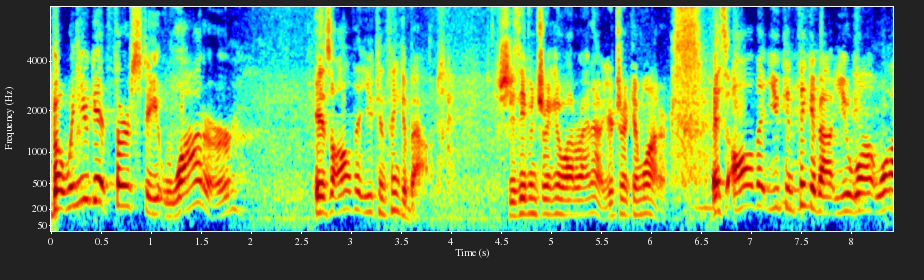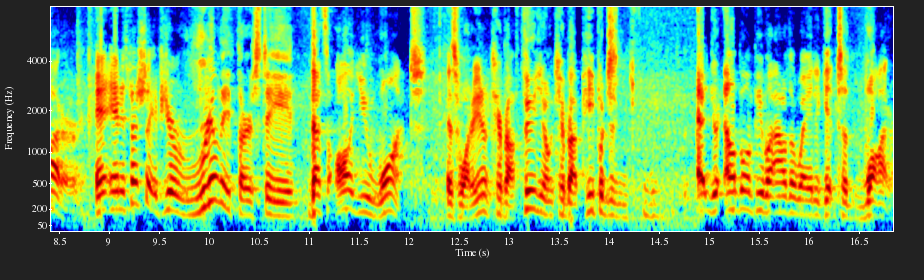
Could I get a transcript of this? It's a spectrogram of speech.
But when you get thirsty, water is all that you can think about. She's even drinking water right now. You're drinking water. It's all that you can think about. You want water. And, and, especially if you're really thirsty, that's all you want is water. You don't care about food. You don't care about people. Just uh, you're elbowing people out of the way to get to water.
